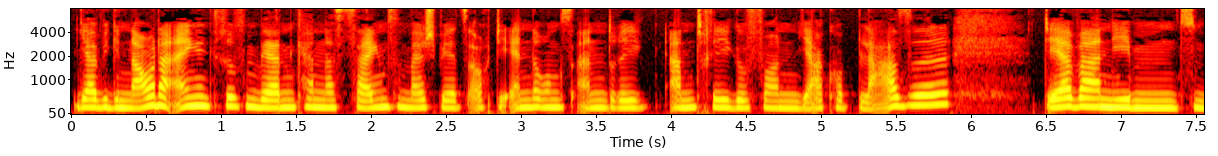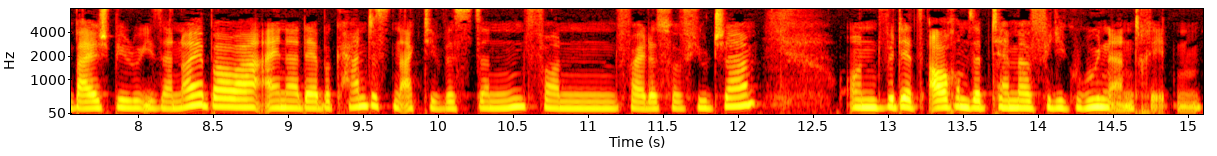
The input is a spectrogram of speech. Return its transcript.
Ja, wie genau da eingegriffen werden kann, das zeigen zum Beispiel jetzt auch die Änderungsanträge von Jakob Blasel. Der war neben zum Beispiel Luisa Neubauer einer der bekanntesten Aktivistinnen von Fridays for Future und wird jetzt auch im September für die Grünen antreten.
